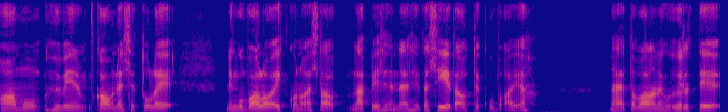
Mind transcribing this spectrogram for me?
aamu hyvin kauniisti tuli niin kuin valoikkunoista läpi sinne, siitä, siitä otti kuvaa ja näin tavallaan niin kuin yritti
